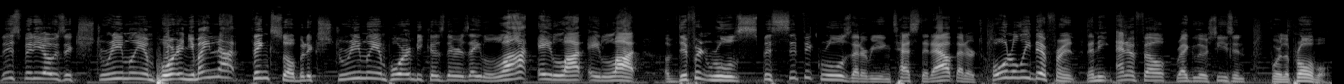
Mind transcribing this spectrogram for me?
This video is extremely important. You might not think so, but extremely important because there is a lot, a lot, a lot of different rules, specific rules that are being tested out that are totally different than the NFL regular season for the Pro Bowl.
